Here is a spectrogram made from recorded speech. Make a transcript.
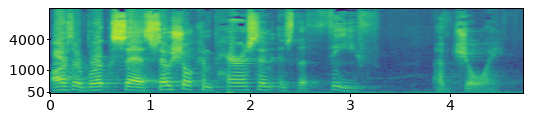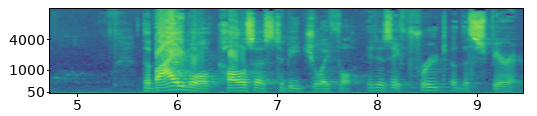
Arthur Brooks says social comparison is the thief of joy. The Bible calls us to be joyful, it is a fruit of the Spirit.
